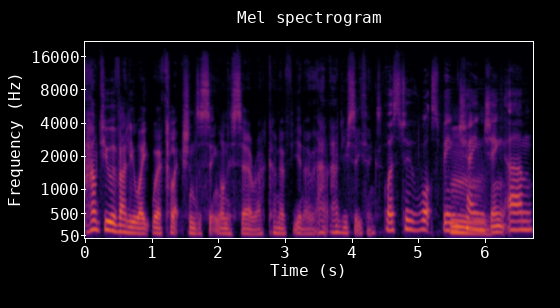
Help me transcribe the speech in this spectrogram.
how do you evaluate where collections are sitting on this, Sarah? Kind of, you know, how, how do you see things? Well, as to what's been mm. changing, um,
